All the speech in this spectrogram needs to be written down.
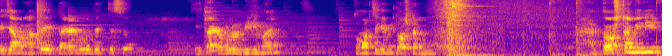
এই যে আমার হাতে টাকাগুলো দেখতেছো এই টাকাগুলোর বিনিময়ে তোমার থেকে আমি দশটা মিনিট দশটা মিনিট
